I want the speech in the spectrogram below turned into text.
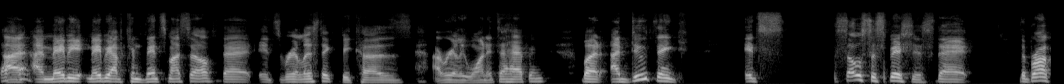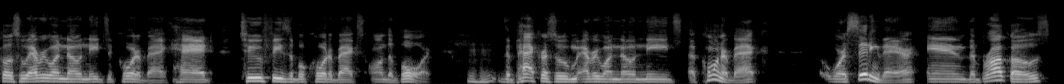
I, I maybe maybe I've convinced myself that it's realistic because I really want it to happen. But I do think it's so suspicious that the Broncos, who everyone know needs a quarterback, had two feasible quarterbacks on the board. Mhm. The Packers, whom everyone know needs a cornerback, were sitting there, and the Broncos,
